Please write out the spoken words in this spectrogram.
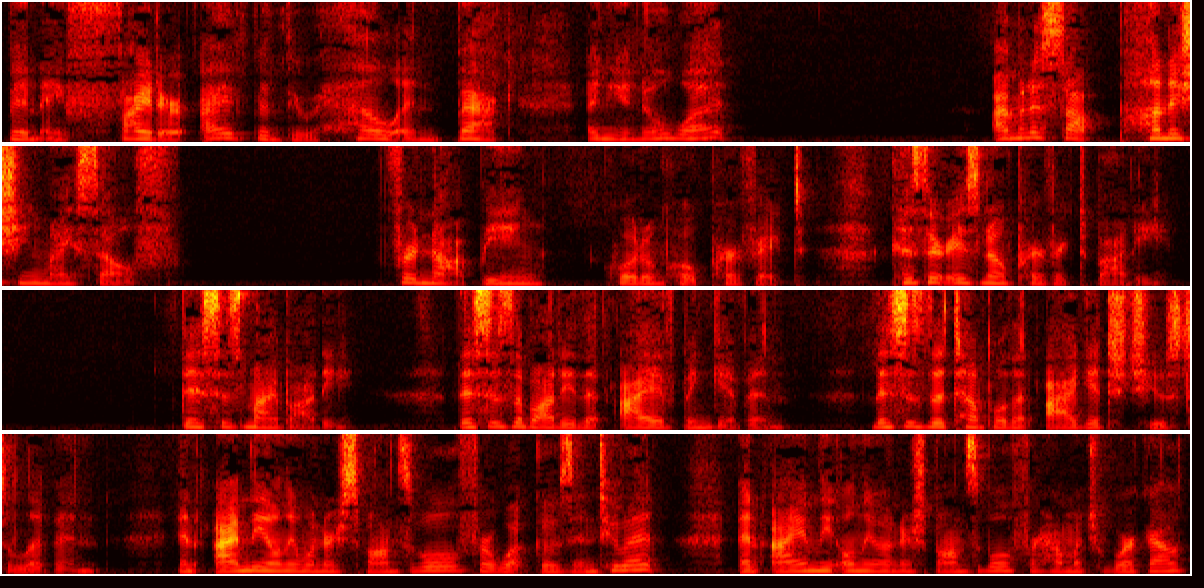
been a fighter. I've been through hell and back. And you know what? I'm going to stop punishing myself for not being quote unquote perfect because there is no perfect body. This is my body. This is the body that I have been given. This is the temple that I get to choose to live in. And I'm the only one responsible for what goes into it. And I am the only one responsible for how much workout,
